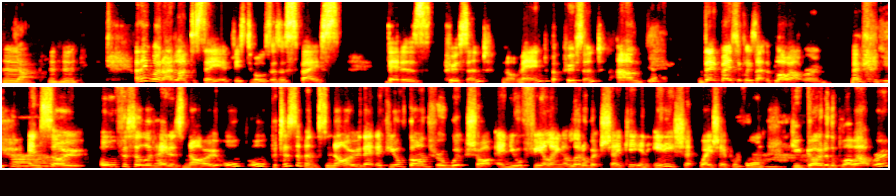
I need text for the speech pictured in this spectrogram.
mm. yeah mm-hmm. I think what I'd like to see at festivals is a space that is personed not manned but personed um, yeah. that basically is like the blowout room Maybe. Yeah. And so all facilitators know, all, all participants know that if you've gone through a workshop and you're feeling a little bit shaky in any sh- way, shape, or form, you mm-hmm. go to the blowout room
